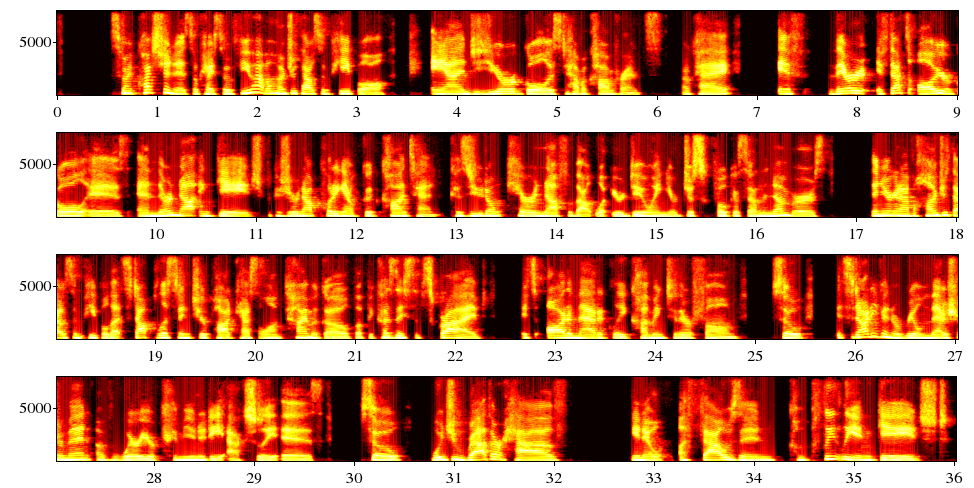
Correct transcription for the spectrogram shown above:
So my question is, okay, so if you have a 100,000 people and your goal is to have a conference, okay, if they're if that's all your goal is and they're not engaged because you're not putting out good content because you don't care enough about what you're doing you're just focused on the numbers then you're going to have 100,000 people that stopped listening to your podcast a long time ago but because they subscribed it's automatically coming to their phone. So it's not even a real measurement of where your community actually is. So would you rather have you know a thousand completely engaged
